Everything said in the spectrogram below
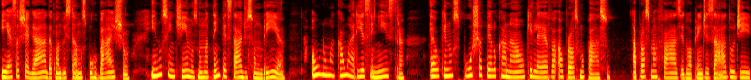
E essa chegada, quando estamos por baixo e nos sentimos numa tempestade sombria ou numa calmaria sinistra, é o que nos puxa pelo canal que leva ao próximo passo, a próxima fase do aprendizado de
